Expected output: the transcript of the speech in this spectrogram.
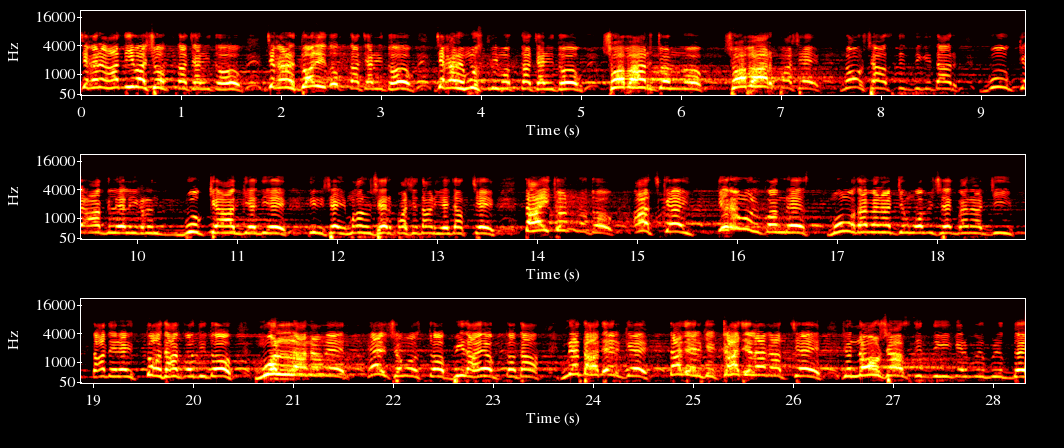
যেখানে আদিবাসী অত্যাচারিত হোক, যেখানে দলিত অত্যাচারিত হোক, যেখানে মুসলিম অত্যাচারিত হোক, সবার জন্য, সবার পাশে নৌশাদ সিদ্দিকি তার বুককে আগলে বুককে আগিয়ে দিয়ে তিনি সেই মানুষের পাশে দাঁড়িয়ে যাচ্ছে। তাই জন্য তো আজকে তৃণমূল কংগ্রেস, মমতা ব্যানার্জি, অভিষেক ব্যানার্জি, তাদের এই তথাকথিত মোল্লা নামের এই সমস্ত বিধায়ক তথা নেতাদেরকে, তাদেরকে কাজে লাগাচ্ছে যে নৌশাদ সিদ্দিকের বিরুদ্ধে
